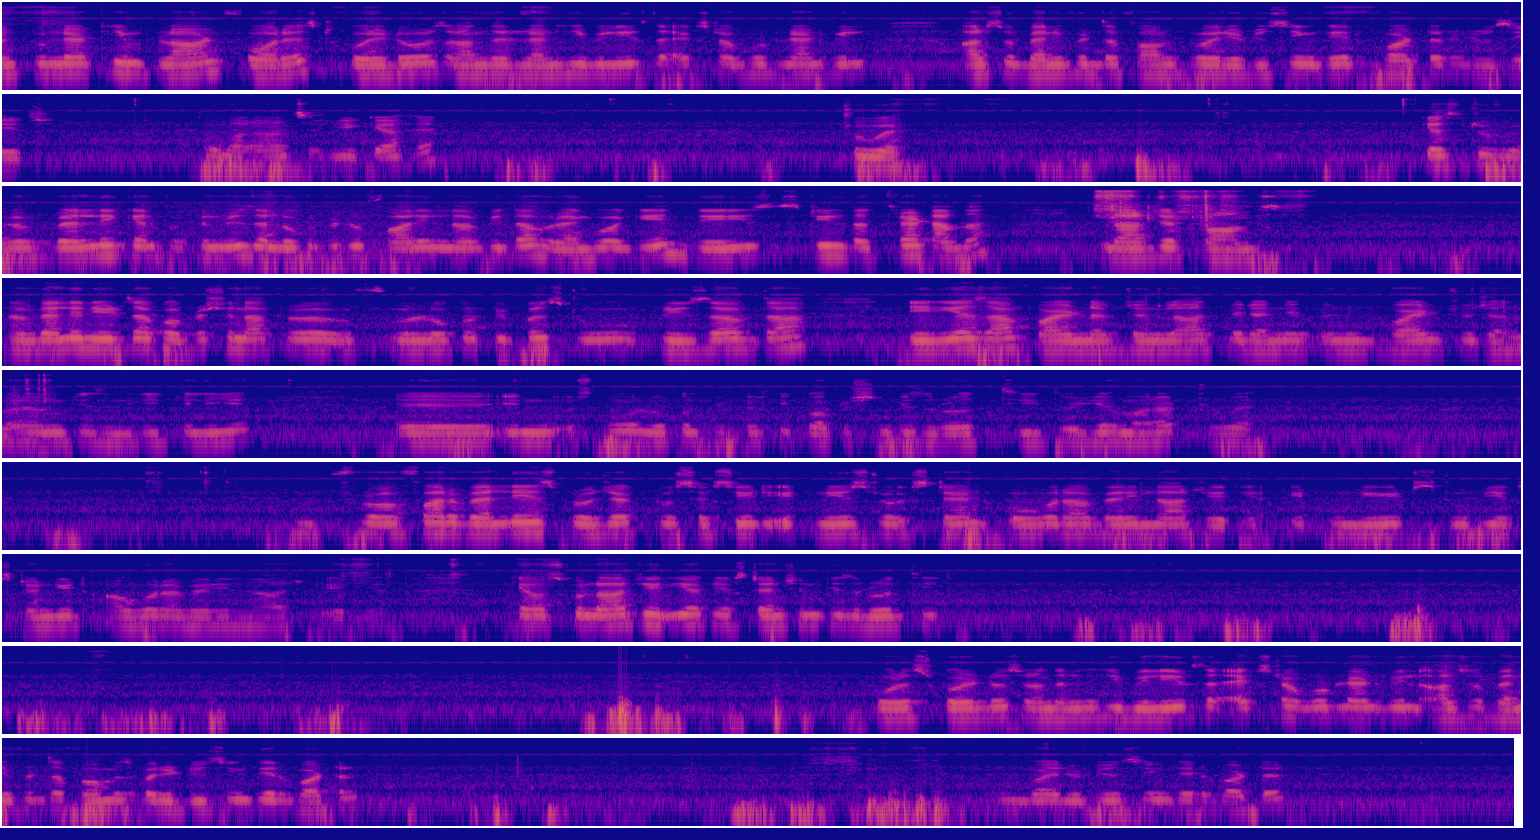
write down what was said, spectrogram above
and to let him plant forest corridors on the land. He believes the extra woodland will also benefit the farms by reducing their water usage. तो हमारा answer ये क्या है ट्रू है can convince the local people to fall in love with the Orango again. There is still the threat of the larger farms. Uh, Valley needs the cooperation of uh, local peoples to preserve the areas of wildlife जंगलात में रहने wild जो जानवर हैं उनकी ज़िंदगी के लिए इन उसको लोकल पीपल की कोऑपरेशन की ज़रूरत थी तो ये हमारा ट्रू है for Valley's project to succeed, it needs to extend over a very large area. It needs to be extended over a very large area. क्या उसको large area की extension की ज़रूरत थी forest corridors around the he believes the extra woodland will also benefit the farmers by reducing their water by reducing their water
